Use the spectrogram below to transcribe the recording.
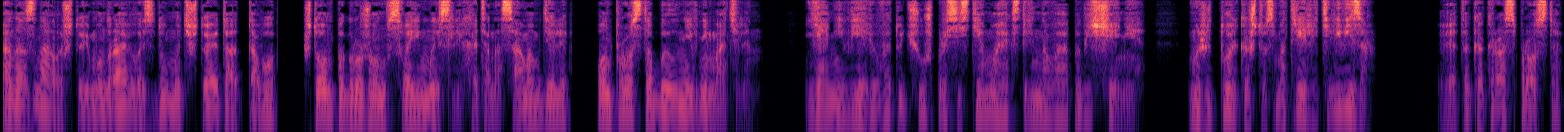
Она знала, что ему нравилось думать, что это от того, что он погружен в свои мысли, хотя на самом деле он просто был невнимателен. «Я не верю в эту чушь про систему экстренного оповещения. Мы же только что смотрели телевизор». «Это как раз просто».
